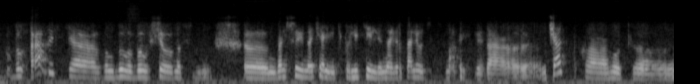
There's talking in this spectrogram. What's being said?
была радость, а, было, было, было все у нас, э, большие начальники прилетели на вертолете, смотрели за э, участок. А, вот, э,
